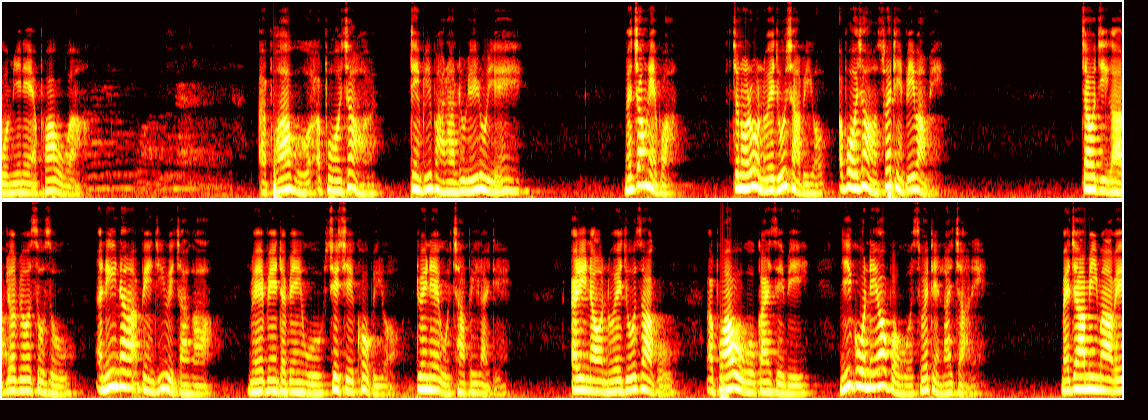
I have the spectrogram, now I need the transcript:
ကိုမြင်တဲ့အဖွားက အဖွားကိုအပေါ်ကြောင့်တင်ပေးပါလားလူလေးတို့ရဲ့မကြောက်နဲ့ဖွာကျွန်တော်တို့ຫນွေကြိုးချပြီးတော့အပေါ်ကြောင့်ဆွဲတင်ပေးပါမယ်ကြောက်ကြီးကပြောပြောဆိုဆိုအနီးနားအပင်ကြီးတွေကြားကຫນွေပင်တစ်ပင်ကိုရှေ့ရှေ့ခုတ်ပြီးတော့တွင်းထဲကိုချပေးလိုက်တယ်အဲ့ဒီနောက်ຫນွေကြိုးစကို အဖွားကိုကိုကိုင်းစေပြီးညီကိုနှစ်ယောက်ပေါ်ကိုဆွဲတင်လိုက်ကြတယ်မကြမီမှာပဲ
